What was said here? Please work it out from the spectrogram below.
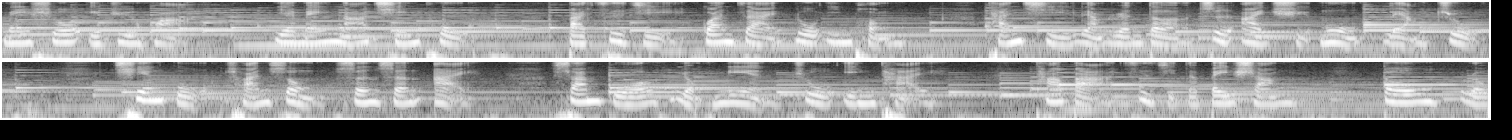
没说一句话，也没拿琴谱，把自己关在录音棚，弹起两人的挚爱曲目《梁祝》，千古传颂深深爱，山伯永念祝英台。他把自己的悲伤都揉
